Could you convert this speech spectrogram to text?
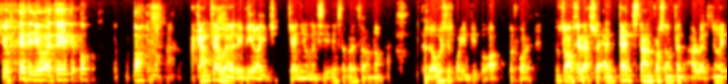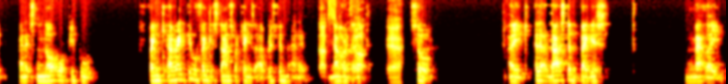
do you, you want to take it, Paul? I can't tell whether to be like genuinely serious about it or not because we always just wind people up before it. So I'll say this: right, it did stand for something originally, and it's not what people think. I think people think it stands for Kings of Everything, and it that's never did. Yeah. So, like, that's the biggest, like,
